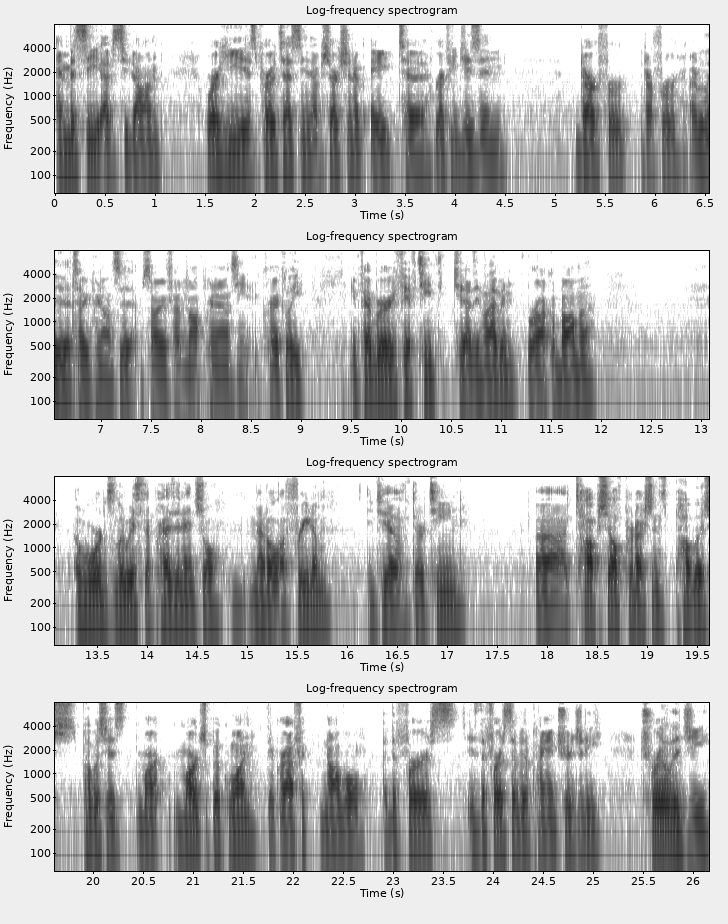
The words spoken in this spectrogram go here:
embassy of Sudan, where he is protesting the obstruction of aid to refugees in Darfur. Darfur, I believe that's how you pronounce it. I'm sorry if I'm not pronouncing it correctly. In February 15th, 2011, Barack Obama awards Lewis the Presidential Medal of Freedom. In 2013, uh, Top Shelf Productions publish, publishes Mar- March Book One, the graphic novel the first is the first of the planned trilogy, trilogy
